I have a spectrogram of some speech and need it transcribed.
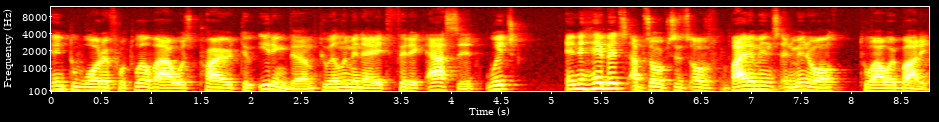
into water for 12 hours prior to eating them to eliminate phytic acid, which inhibits absorptions of vitamins and minerals to our body.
